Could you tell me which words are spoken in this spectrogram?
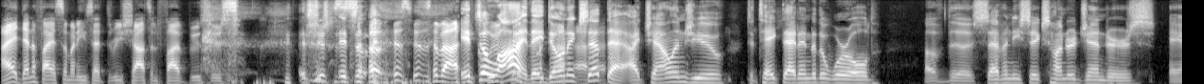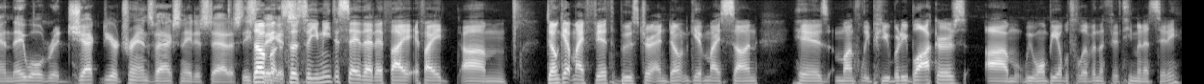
I identify as somebody who's had three shots and five boosters. It's just it's so a, this is about it's a lie. They don't accept that. I challenge you to take that into the world of the 7,600 genders, and they will reject your trans vaccinated status. These so, bigots. so, so you mean to say that if I if I um don't get my fifth booster and don't give my son his monthly puberty blockers, um, we won't be able to live in the 15 minute city?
